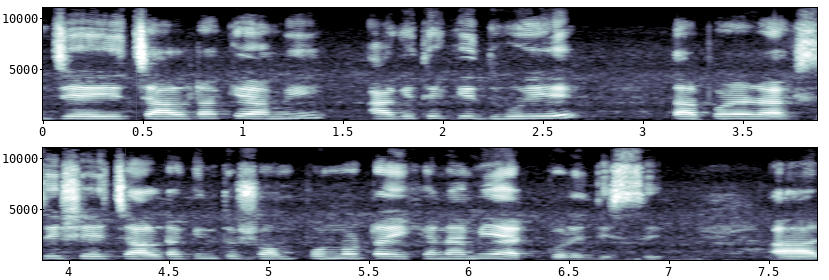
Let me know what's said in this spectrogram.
যে চালটাকে আমি আগে থেকে ধুয়ে তারপরে রাখছি, সেই চালটা কিন্তু সম্পূর্ণটা এখানে আমি অ্যাড করে দিছি। আর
